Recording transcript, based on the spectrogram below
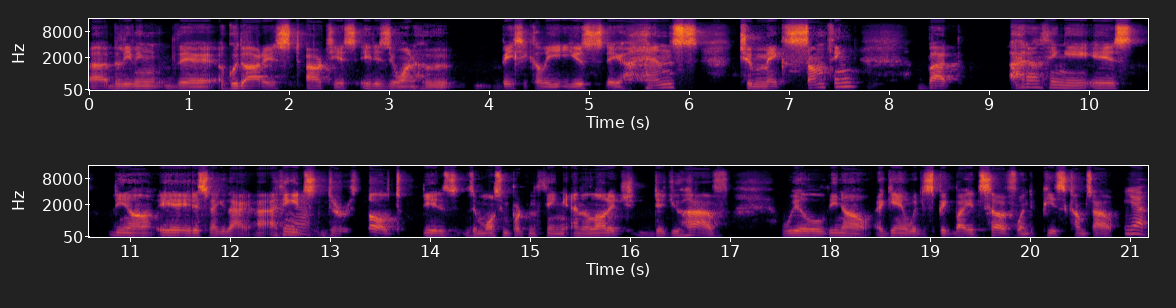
uh, believing the a good artist, artist, it is the one who basically use their hands to make something but i don't think it is you know it is like that. I think yeah. it's the result is the most important thing and the knowledge that you have will you know again will speak by itself when the piece comes out. Yeah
